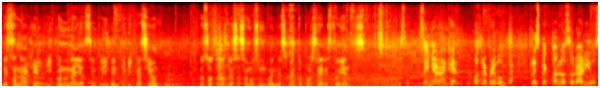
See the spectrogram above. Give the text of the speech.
de San Ángel y con una simple identificación nosotros les hacemos un buen descuento por ser estudiantes. Señor Ángel, otra pregunta. Respecto a los horarios,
